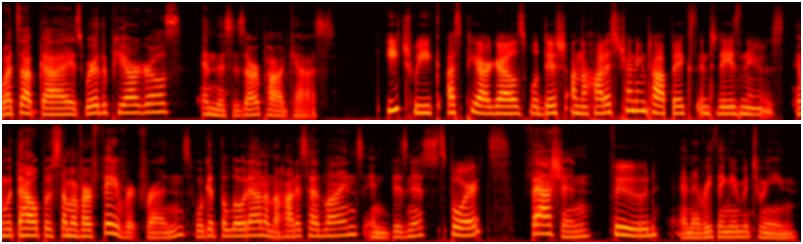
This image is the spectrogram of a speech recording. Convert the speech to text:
What's up, guys? We're the PR girls, and this is our podcast. Each week, us PR gals will dish on the hottest trending topics in today's news And with the help of some of our favorite friends, we'll get the lowdown on the hottest headlines in business, sports, fashion, food, and everything in between.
